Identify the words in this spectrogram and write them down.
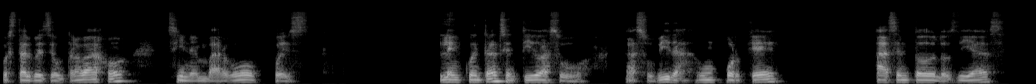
pues tal vez de un trabajo, sin embargo, pues le encuentran sentido a su, a su vida, un por qué hacen todos los días,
